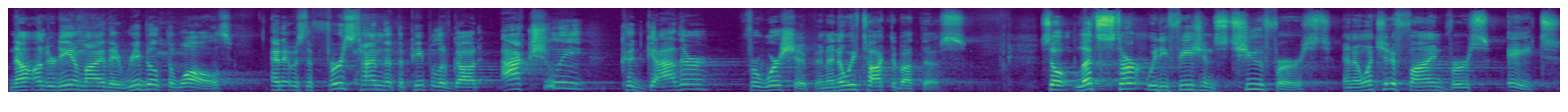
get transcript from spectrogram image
Now, under Nehemiah, they rebuilt the walls. And it was the first time that the people of God actually could gather for worship. And I know we've talked about this. So let's start with Ephesians 2 first. And I want you to find verse 8.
